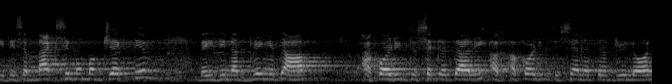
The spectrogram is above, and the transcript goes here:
It is a maximum objective. They did not bring it up according to Secretary, ac- according to Senator Drilon.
